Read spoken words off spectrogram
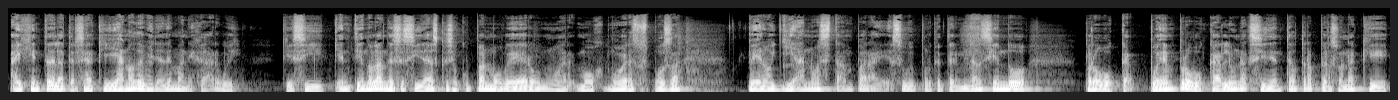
hay gente de la tercera que ya no debería de manejar, güey. Que sí, entiendo las necesidades que se ocupan mover o mover, mover a su esposa, pero ya no están para eso, güey, porque terminan siendo provoca, pueden provocarle un accidente a otra persona que,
